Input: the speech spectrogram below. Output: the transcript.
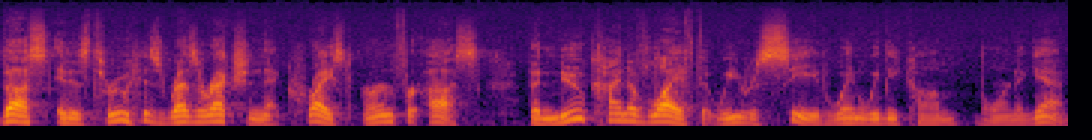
Thus, it is through his resurrection that Christ earned for us the new kind of life that we receive when we become born again.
